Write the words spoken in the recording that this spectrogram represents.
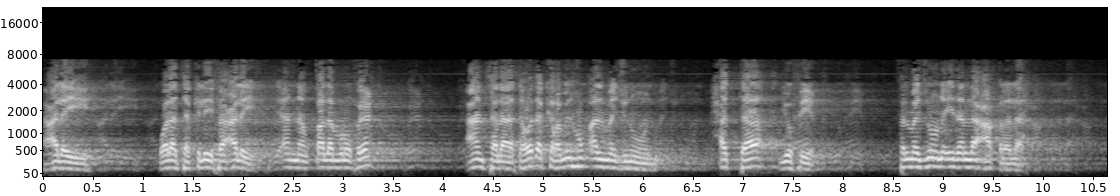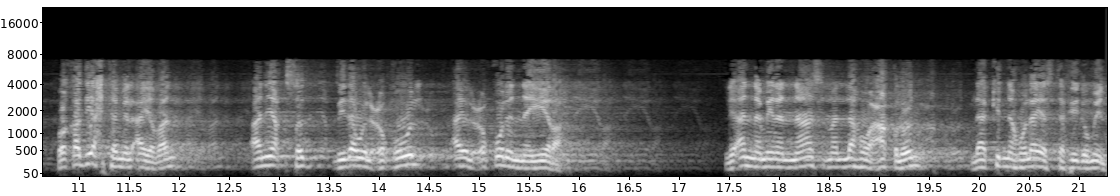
عليه ولا تكليف عليه لأن القلم رفع عن ثلاثة وذكر منهم المجنون حتى يفيق. فالمجنون إذن لا عقل له. وقد يحتمل أيضا أن يقصد بذوي العقول أي العقول النيرة. لأن من الناس من له عقل لكنه لا يستفيد منه.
